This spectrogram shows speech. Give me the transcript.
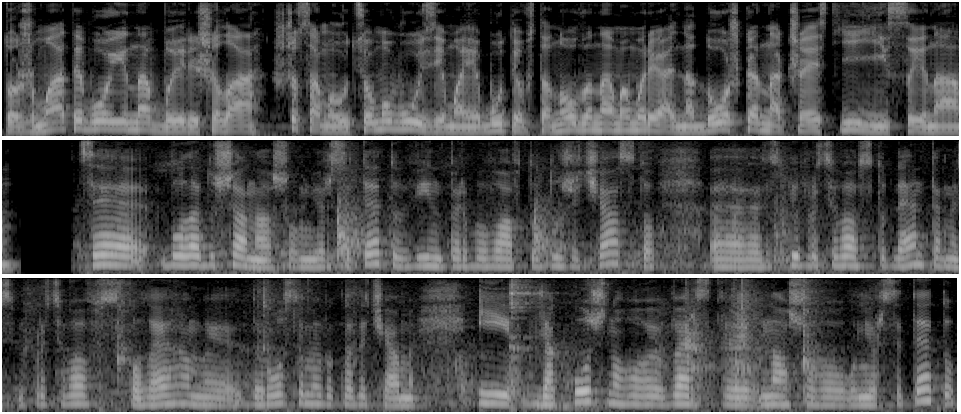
Тож мати воїна вирішила, що саме у цьому вузі має бути встановлена меморіальна дошка на честь її сина. Це була душа нашого університету. Він перебував тут дуже часто, е, співпрацював з студентами, співпрацював з колегами, дорослими викладачами. І для кожного верстви нашого університету,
